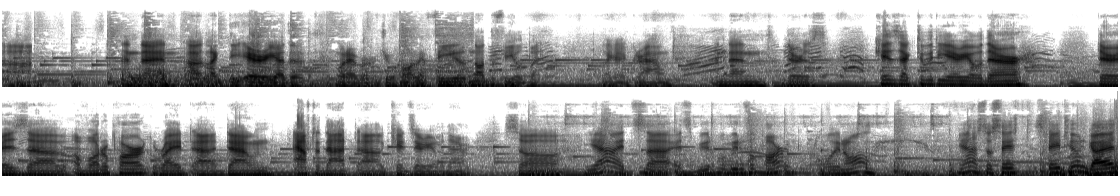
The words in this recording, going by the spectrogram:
uh, and then uh, like the area the whatever you field not the field but like a ground and then there's kids activity area over there there is uh, a water park right uh, down after that uh, kids area over there. So yeah it's it's beautiful beautiful park all in all. Yeah so stay stay tuned guys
